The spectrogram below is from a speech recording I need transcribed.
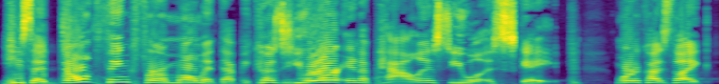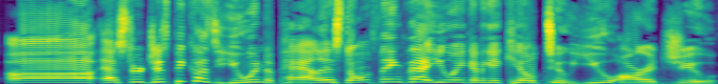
he said, Don't think for a moment that because you're in a palace, you will escape. Mordecai's like, uh, Esther, just because you in the palace, don't think that you ain't gonna get killed too. You are a Jew.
